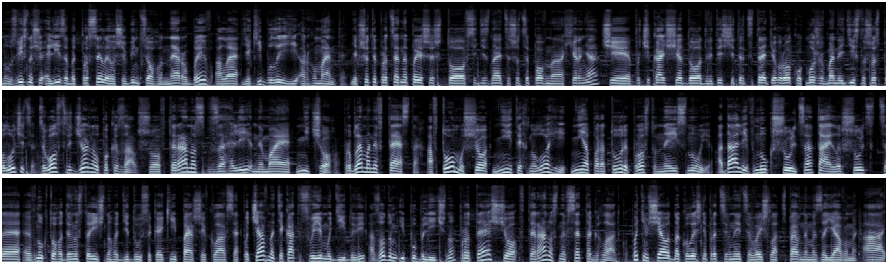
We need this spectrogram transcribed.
Ну звісно, що Елізабет просила його, щоб він цього не робив, але які були її аргументи? Якщо ти про це напишеш, то всі дізнаються, що це повна херня, чи почекай ще до 2033 року, може в мене дійсно щось получиться. The Wall Street Journal показав, що в Теранос взагалі немає нічого. Проблема не в тестах, а в тому, що ні технології, ні апаратури просто не існує. А далі внук Шульца, Тайлер Шульц, це е, внук того 90-річного дідусика, який перший вклався, почав натякати своєму дідові, а згодом і публічно про те, що в Теранос не все так гладко. Потім ще одна колишня працівниця вийшла з певними заявами, а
